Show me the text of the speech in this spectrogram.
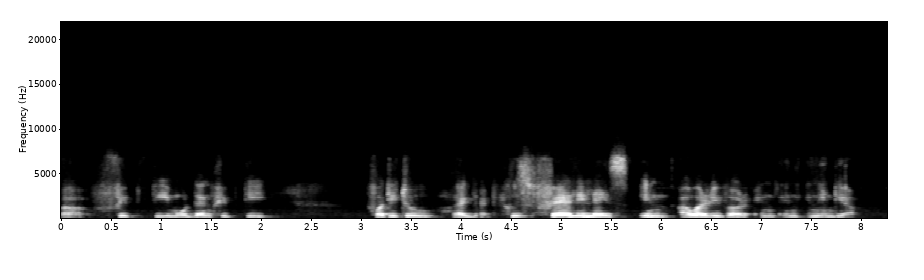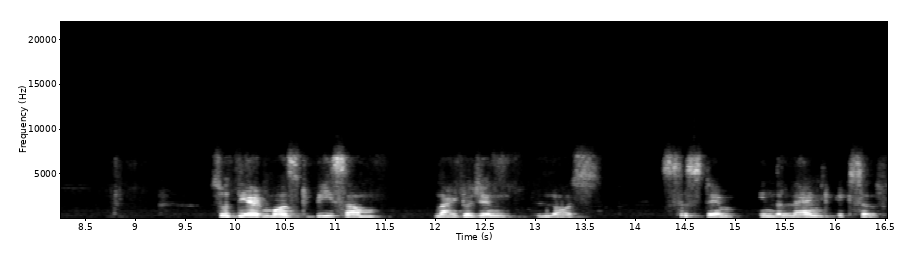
uh, 50, more than 50, 42 like that, who's fairly less in our river in, in, in India. So there must be some nitrogen loss system in the land itself.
